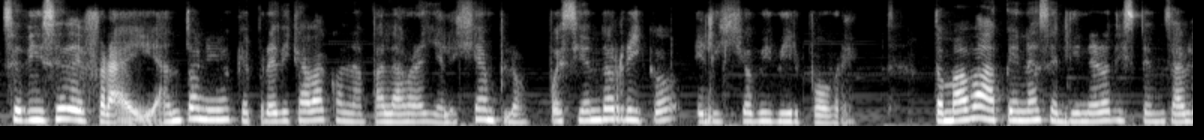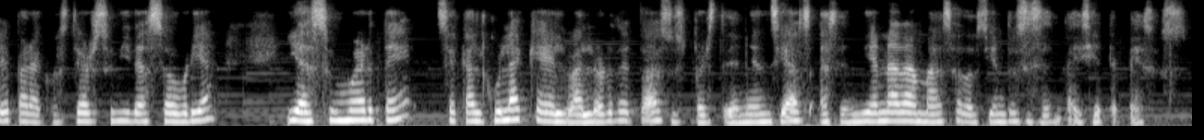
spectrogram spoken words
Se dice de Fray Antonio que predicaba con la palabra y el ejemplo, pues siendo rico, eligió vivir pobre. Tomaba apenas el dinero dispensable para costear su vida sobria y a su muerte se calcula que el valor de todas sus pertenencias ascendía nada más a 267 pesos.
